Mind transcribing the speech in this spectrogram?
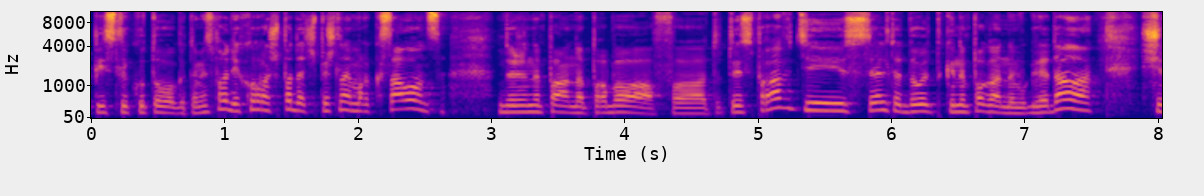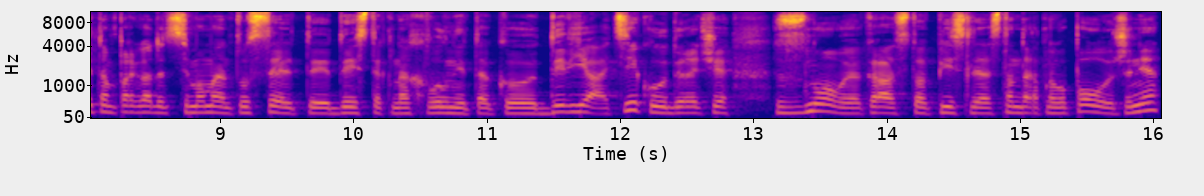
після кутового. Там і справді хороша подача пішла і Маркус Алонса. Дуже непогано пробивав. Е, Тобто, і справді Сельта доволі таки непогано виглядала. Ще там пригадується момент у Сельти десь так на хвилині так е, дев'ятій, коли, до речі, знову якраз то після стандартного положення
